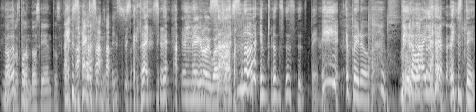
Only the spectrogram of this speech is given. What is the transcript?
no Otros Por- con 200. exacto, Ay, sí. exacto. El negro de WhatsApp. Sas, ¿no? Entonces, este, pero, pero vaya, este,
